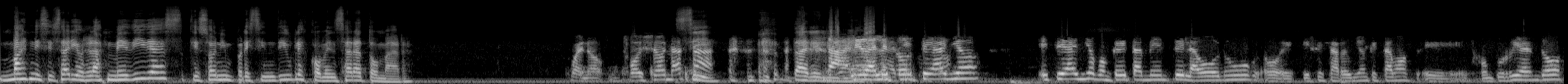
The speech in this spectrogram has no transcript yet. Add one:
más necesarios, las medidas que son imprescindibles comenzar a tomar. Bueno, voy yo, Nata. dale, dale, dale, todo este año este año concretamente la ONU, eh, que es esa reunión que estamos eh, concurriendo,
